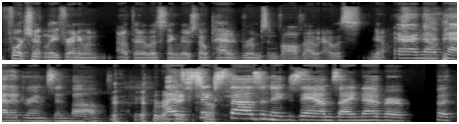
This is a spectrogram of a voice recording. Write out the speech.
fortunately for anyone out there listening, there's no padded rooms involved. I, I was, you know, there are no padded rooms involved. right, I have six thousand so. exams. I never put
